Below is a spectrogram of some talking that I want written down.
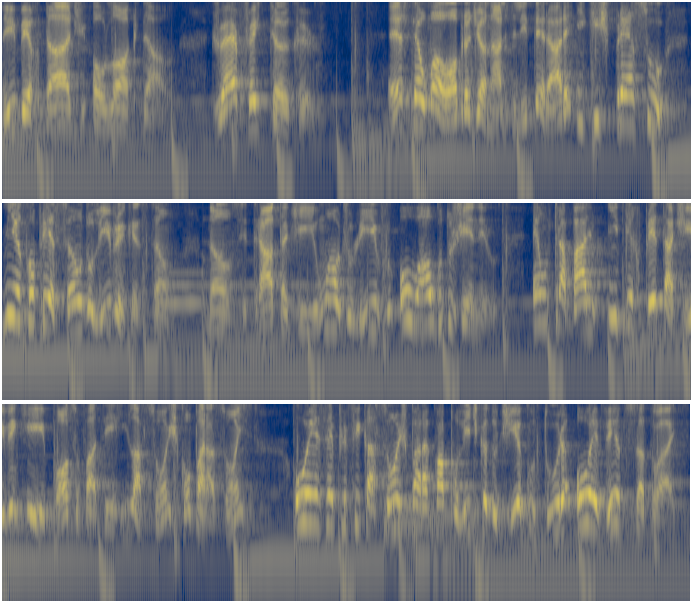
Liberdade ou Lockdown, Jeffrey Tucker. Esta é uma obra de análise literária em que expresso minha compreensão do livro em questão. Não se trata de um audiolivro ou algo do gênero. É um trabalho interpretativo em que posso fazer ilações, comparações ou exemplificações para com a política do dia, cultura ou eventos atuais.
